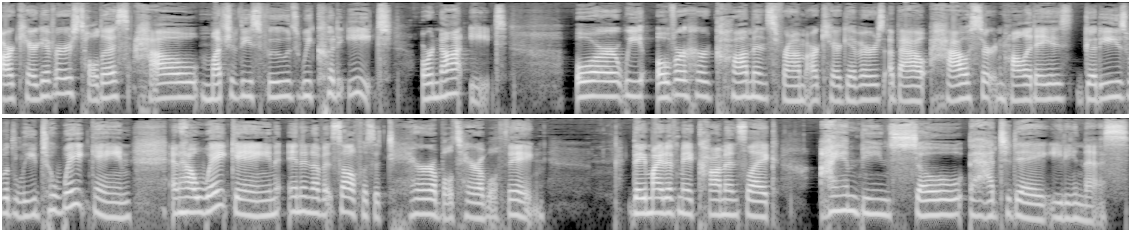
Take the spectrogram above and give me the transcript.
our caregivers told us how much of these foods we could eat or not eat. Or we overheard comments from our caregivers about how certain holidays goodies would lead to weight gain and how weight gain in and of itself was a terrible, terrible thing. They might have made comments like, I am being so bad today eating this.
